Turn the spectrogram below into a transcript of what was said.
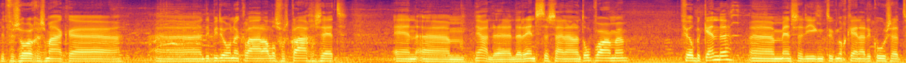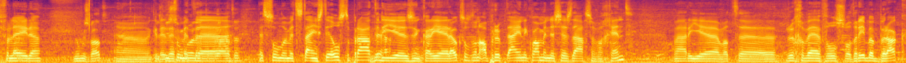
De verzorgers maken eh, eh, de bidonnen klaar, alles wordt klaargezet. En ehm, ja, de, de rensters zijn aan het opwarmen. Veel bekenden. Eh, mensen die ik natuurlijk nog ken uit de koers uit het verleden. Noem eens wat. Eh, ik Dus heb wie net stonden met, te eh, net stonden met Stijn Stils te praten, Ja. die eh, zijn carrière ook tot een abrupt einde kwam in de Zesdaagse van Gent. Waar hij eh, wat eh ruggenwervels, wat ribben brak.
